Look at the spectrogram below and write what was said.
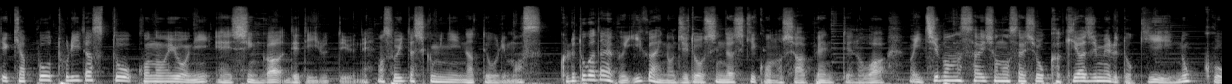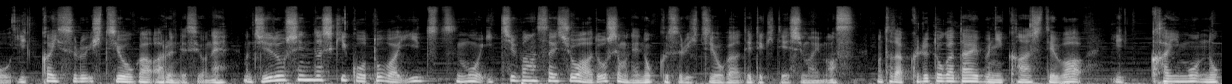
で、キャップを取り出すと、このように、え芯が出ているっていうね、まあ、そういった仕組みになっております。クルトガダイブ以外の自動診断式機構のシャーペンっていうのは、まあ、一番最初の最初を書き始めるとき、ノックを1回する必要があるんですよね。まあ、自動診断式機構とは言いつつも、一番最初はどうしてもね、ノックする必要が出てきてしまいます。ま、ただ、クルトガダイブに関しては、1回もノッ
